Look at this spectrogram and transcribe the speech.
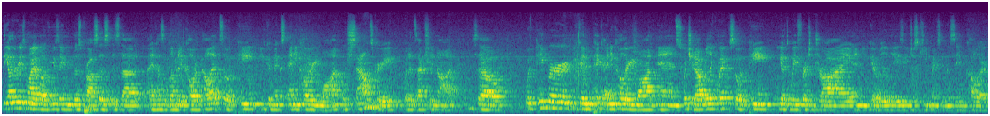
the other reason why I love using this process is that it has a limited color palette, so with paint you can mix any color you want, which sounds great, but it's actually not. So, with paper, you can pick any color you want and switch it out really quick. So with paint, you have to wait for it to dry and you get really lazy, just keep mixing the same color.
